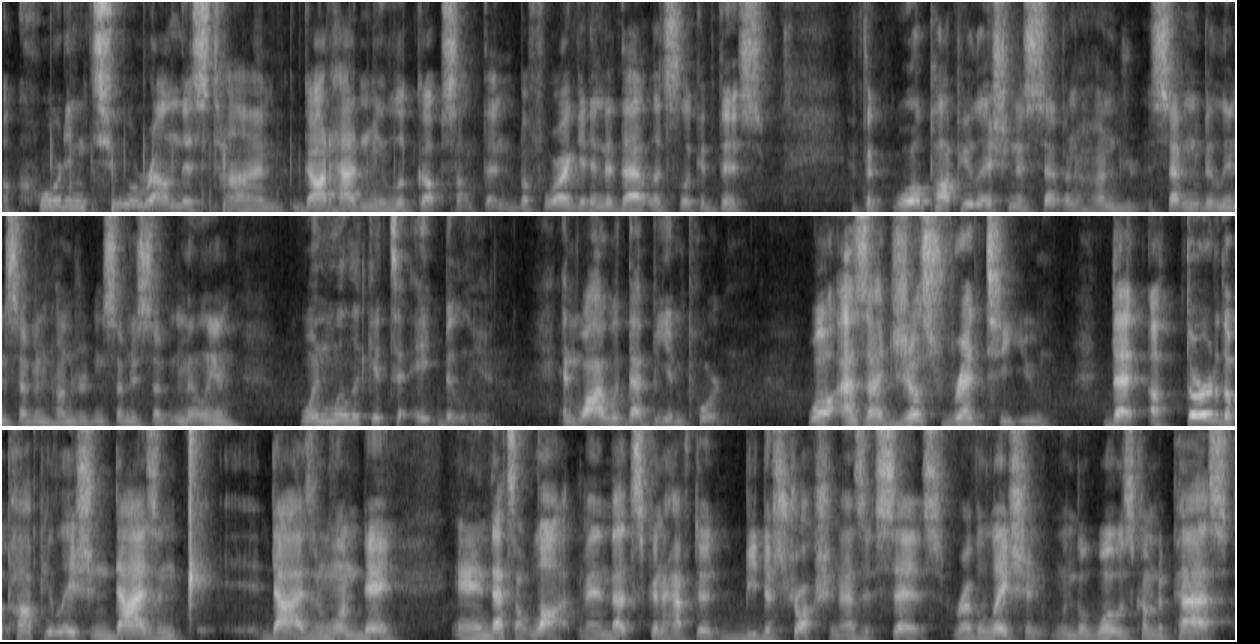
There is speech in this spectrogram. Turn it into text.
according to around this time, God had me look up something. Before I get into that, let's look at this. If the world population is 700, 7 billion 777 million, when will it get to 8 billion? And why would that be important? Well, as I just read to you, that a third of the population dies in dies in one day, and that's a lot, man. That's gonna have to be destruction, as it says, Revelation, when the woes come to pass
